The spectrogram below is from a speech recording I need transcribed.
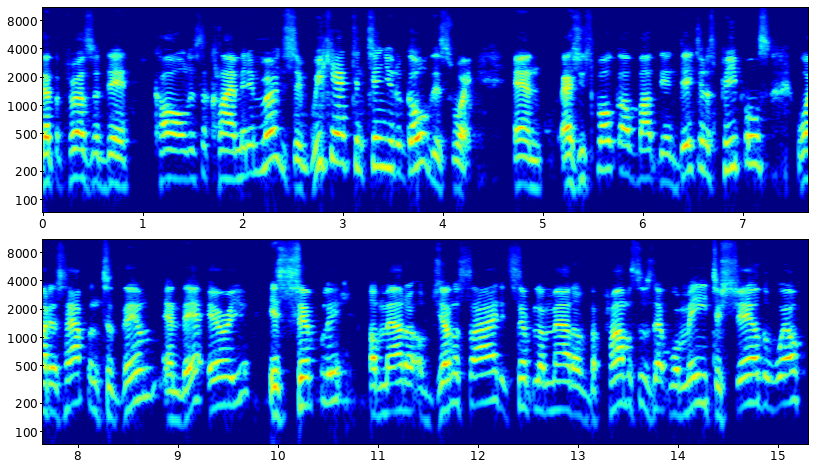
that the president call this a climate emergency. We can't continue to go this way. And as you spoke about the indigenous peoples, what has happened to them and their area is simply a matter of genocide. It's simply a matter of the promises that were made to share the wealth.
